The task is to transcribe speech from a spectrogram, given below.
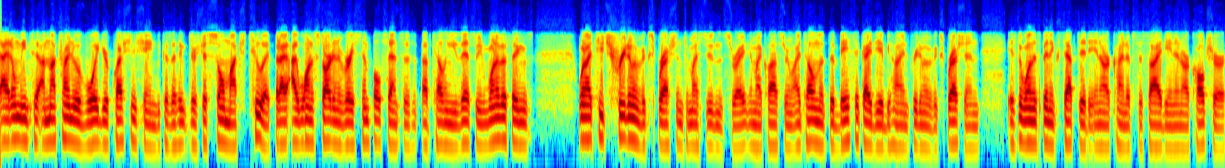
I don't mean to. I'm not trying to avoid your question, Shane, because I think there's just so much to it. But I, I want to start in a very simple sense of, of telling you this. I mean, one of the things when I teach freedom of expression to my students, right, in my classroom, I tell them that the basic idea behind freedom of expression is the one that's been accepted in our kind of society and in our culture.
